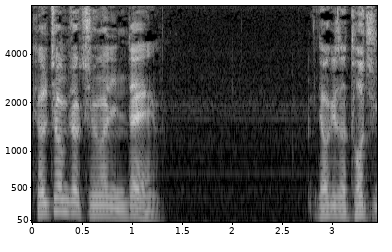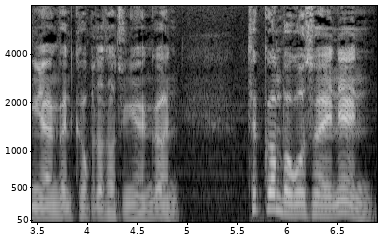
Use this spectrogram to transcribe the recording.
결정적 증언인데 여기서 더 중요한 건 그것보다 더 중요한 건 특검 보고서에는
